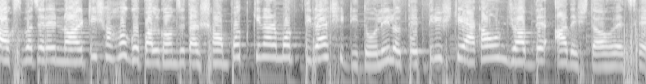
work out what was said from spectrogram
কক্সবাজারের নয়টি সহ গোপালগঞ্জে তার সম্পদ কেনার মোট তিরাশিটি দলিল ও তেত্রিশটি অ্যাকাউন্ট জব্দের আদেশ দেওয়া হয়েছে।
